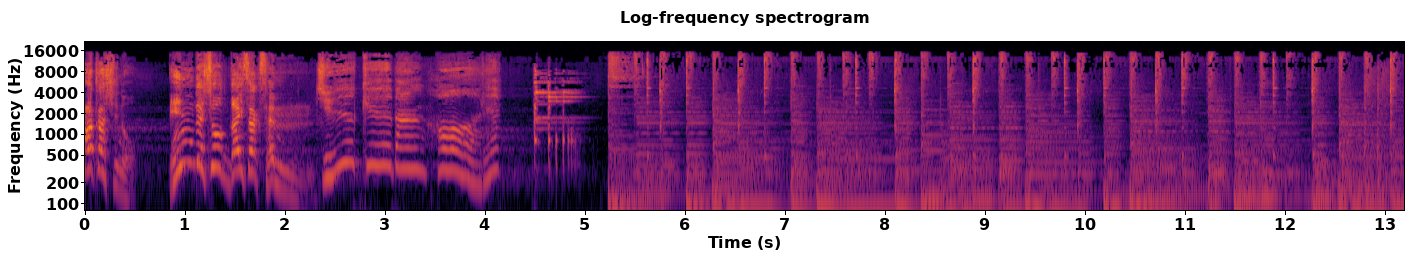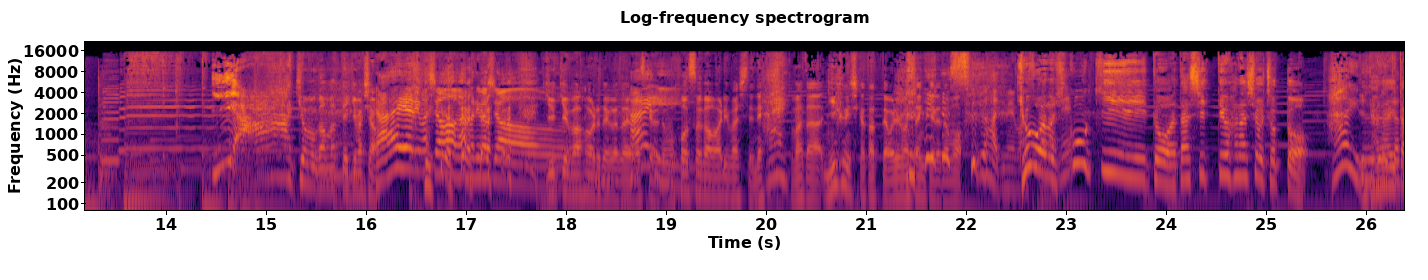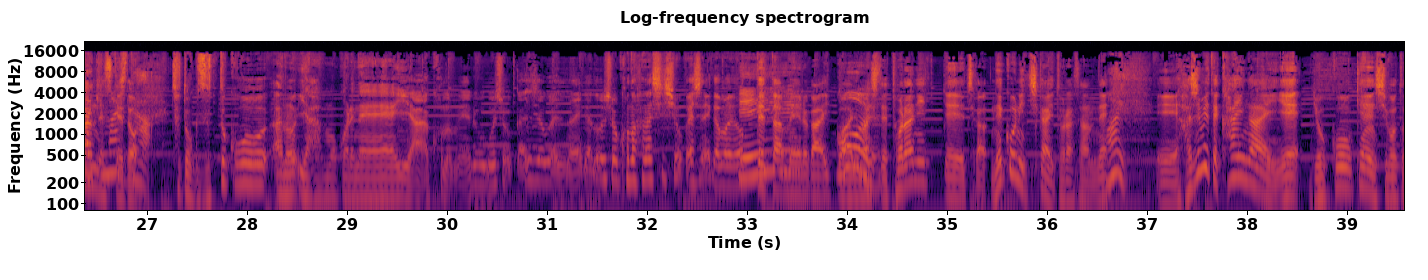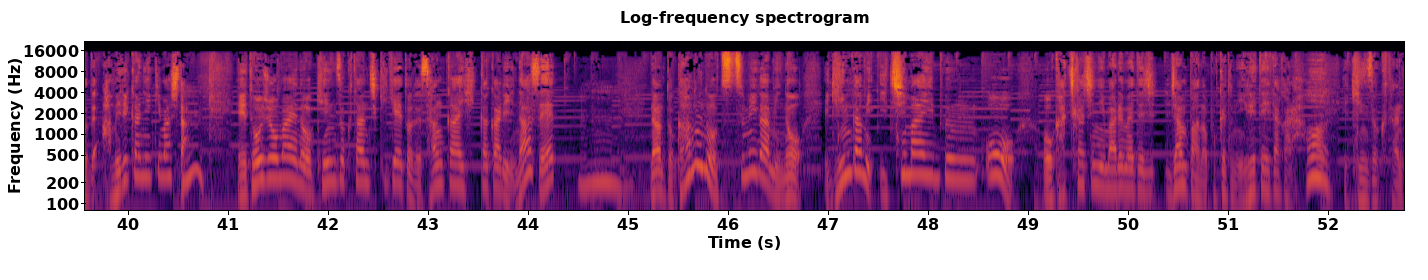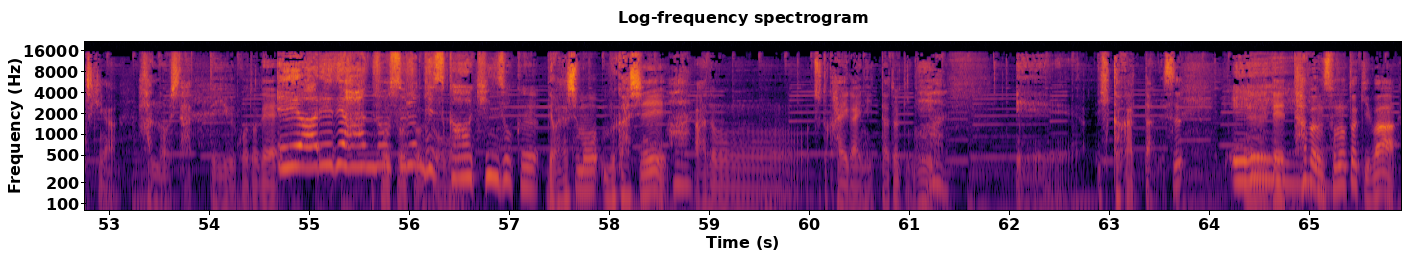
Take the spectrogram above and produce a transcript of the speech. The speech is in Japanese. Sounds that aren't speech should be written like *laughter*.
明石のインデショ大作戦。19番ホール。いやー今日も頑張っていきましょう。はいやりましょう。頑張りましょう。19番ホールでございますけれども、はい。放送が終わりましてね、はい。まだ2分しか経っておりませんけれども *laughs* すぐ始めまね、今日はあの飛行機と私っていう話をちょっとはいいただいたんですけどちょっとずっとこうあのいやもうこれねいやこのメールをご紹介しようかしないかどうしようこの話しようかしないか迷ってたえーメールが1個ありまして、虎に、えー違う猫に近い虎さんね、たはい、えー初めて海外へ旅行兼仕事でアメリカに行きました、うん。えー搭乗前の金属探知機ゲートで3回引っかかりなぜ？うん。なんとガムの包み紙の銀紙1枚分をおカチカチに丸めてジジャンパーのポケットに入れていたからはい。え金属探知機が反応したっていうことで。えー、あれで反応するんですか？金属。で私も昔、はい。あのーちょっと海外に行った時に、はい。えー引っかかったんです、ええーー。で多分その時は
